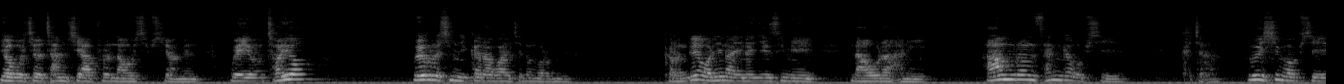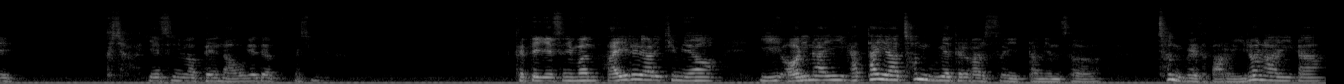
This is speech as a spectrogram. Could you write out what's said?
여보시오 잠시 앞으로 나오십시오 하면 왜요? 저요? 왜 그러십니까? 라고 할지도 모릅니다. 그런데 어린아이는 예수님이 나오라 하니 아무런 생각 없이 그저 의심 없이 그저 예수님 앞에 나오게 되었던 것입니다. 그때 예수님은 아이를 가리키며 이 어린아이 같아야 천국에 들어갈 수 있다면서 천국에서 바로 이런 아이가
